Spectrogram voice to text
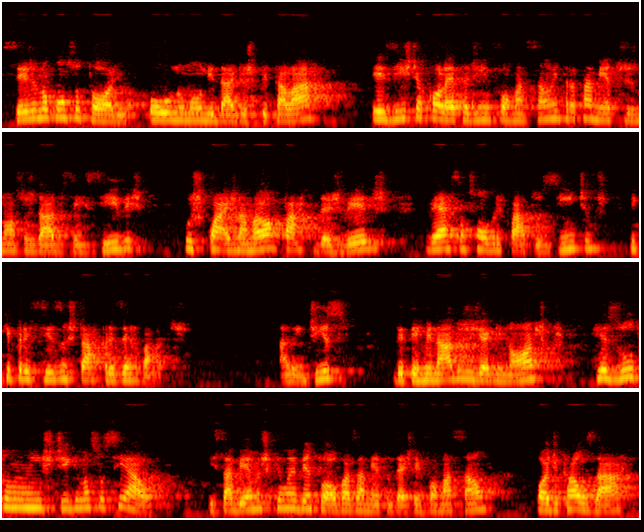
seja no consultório ou numa unidade hospitalar, existe a coleta de informação e tratamento de nossos dados sensíveis, os quais, na maior parte das vezes, versam sobre fatos íntimos e que precisam estar preservados. Além disso, determinados diagnósticos resultam em um estigma social e sabemos que um eventual vazamento desta informação pode causar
